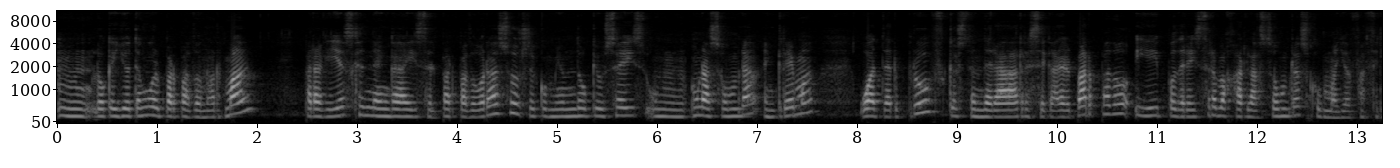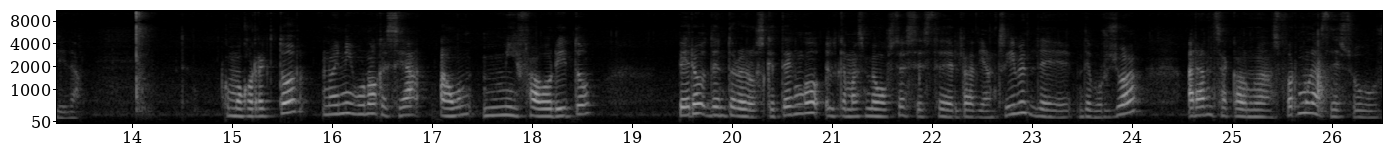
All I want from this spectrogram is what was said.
Mm, lo que yo tengo el párpado normal, para aquellas que tengáis el párpado graso, os recomiendo que uséis una sombra en crema waterproof que os tenderá a resecar el párpado y podréis trabajar las sombras con mayor facilidad. Como corrector no hay ninguno que sea aún mi favorito, pero dentro de los que tengo, el que más me gusta es este del Radiant Rebel de, de Bourjois. Ahora han sacado nuevas fórmulas de, sus,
